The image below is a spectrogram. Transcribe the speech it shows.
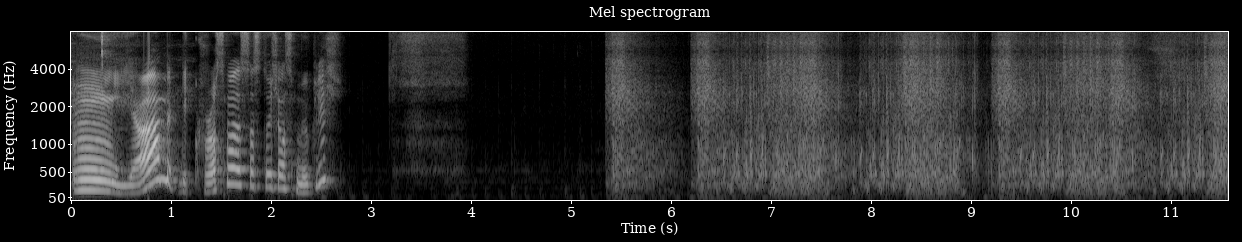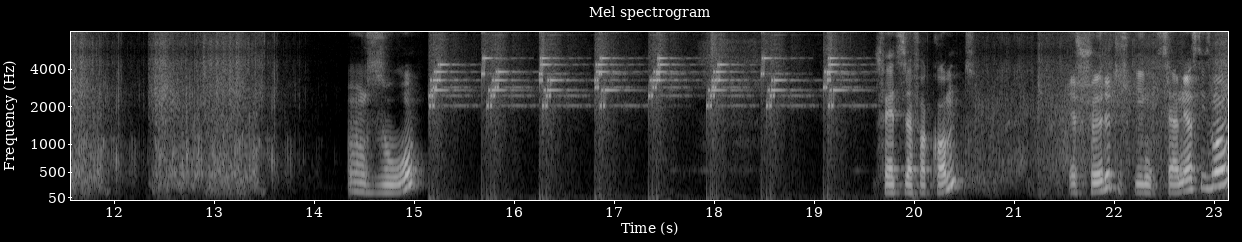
Hm, ja, mit Nick Crossma ist das durchaus möglich. So. Felswerfer kommt. Er schildet dich gegen Xernias diesmal.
